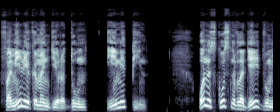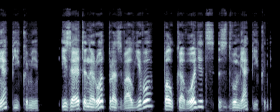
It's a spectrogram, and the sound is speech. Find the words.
Фамилия командира Дун, имя Пин. Он искусно владеет двумя пиками, и за это народ прозвал его полководец с двумя пиками.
